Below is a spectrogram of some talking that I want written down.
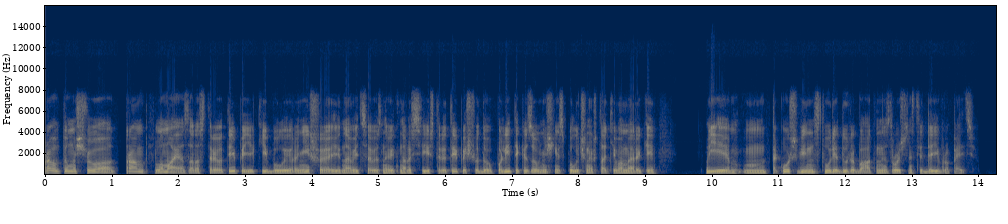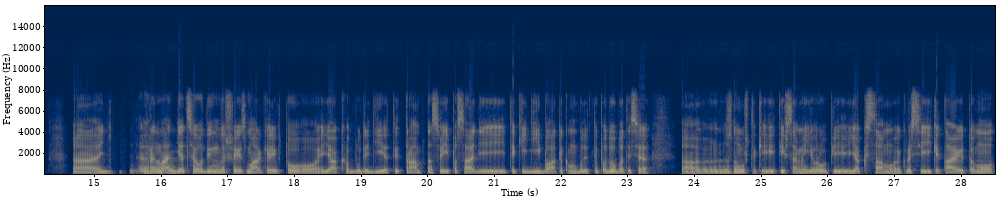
Справа в тому, що Трамп ламає зараз стереотипи, які були раніше, і навіть це визнають на Росії. Стереотипи щодо політики зовнішньої Сполучених Штатів Америки, і також він створює дуже багато незручностей для європейців. Гренландія це один лише із маркерів того, як буде діяти Трамп на своїй посаді, і такі дії багато кому будуть не подобатися. Знову ж таки, і тій самій Європі, як само як Росії і Китаю. Тому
